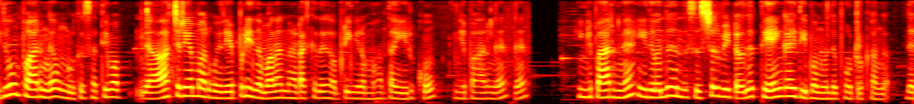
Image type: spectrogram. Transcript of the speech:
இதுவும் பாருங்கள் உங்களுக்கு சத்தியமாக ஆச்சரியமாக இருக்கும். இது எப்படி இந்த மாதிரிலாம் நடக்குது அப்படிங்கிற மாதிரி தான் இருக்கும். இங்கே பாருங்கள் இங்கே பாருங்கள் இது வந்து அந்த சிஸ்டர் வீட்டை வந்து தேங்காய் தீபம் வந்து போட்டிருக்காங்க. இந்த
